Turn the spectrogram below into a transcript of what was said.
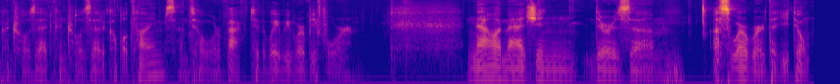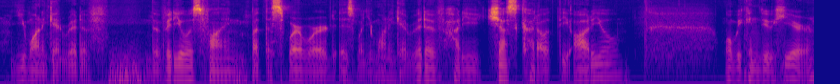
Ctrl Z, Ctrl Z a couple times until we're back to the way we were before. Now imagine there is um, a swear word that you don't you want to get rid of. The video is fine, but the swear word is what you want to get rid of. How do you just cut out the audio? What we can do here,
